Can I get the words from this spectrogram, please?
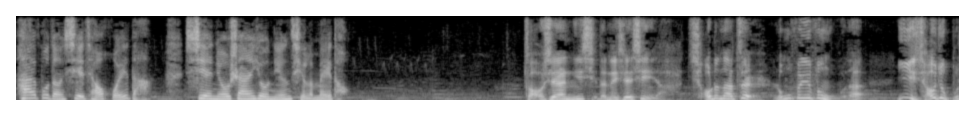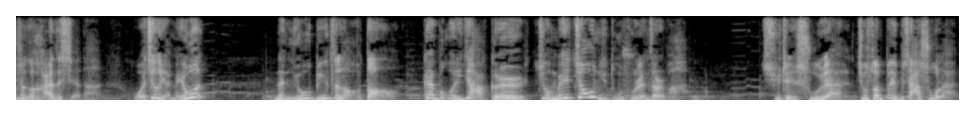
还不等谢桥回答，谢牛山又拧起了眉头。早先你写的那些信呀，瞧着那字儿龙飞凤舞的，一瞧就不是个孩子写的，我竟也没问。那牛鼻子老道，该不会压根儿就没教你读书认字吧？去这书院，就算背不下书来，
